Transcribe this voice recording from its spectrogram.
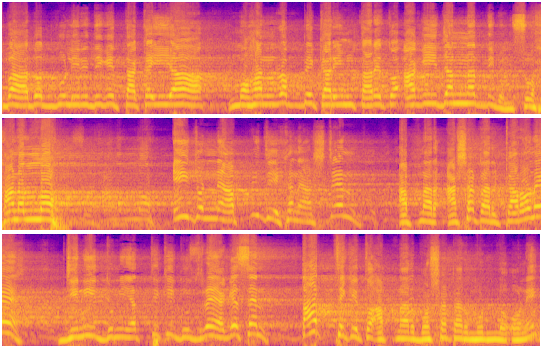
ইবাদতগুলির দিকে তাকাইয়া মহান রব্বে কারিম তারে তো আগেই জান্নাত দিবেন। সুহান আল্লাহ এই জন্য আপনি যে এখানে আসছেন, আপনার আশাটার কারণে যিনি দুনিয়ার থেকে গুজরে গেছেন, তার থেকে তো আপনার বসাটার মূল্য অনেক।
